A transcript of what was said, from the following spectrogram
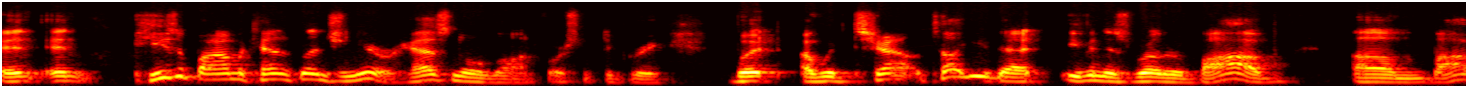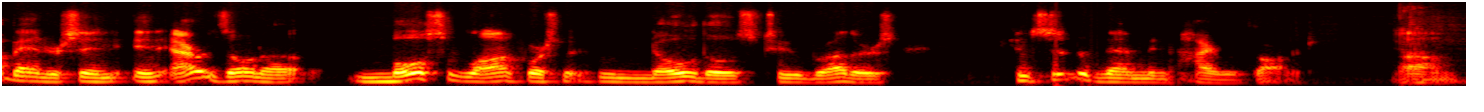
and and he's a biomechanical engineer has no law enforcement degree. But i would tell you that even his brother bob um, bob anderson in arizona most of law enforcement who know those two brothers consider them in high regard. Yeah. um,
